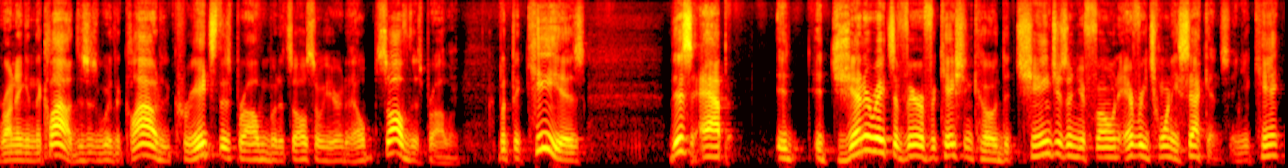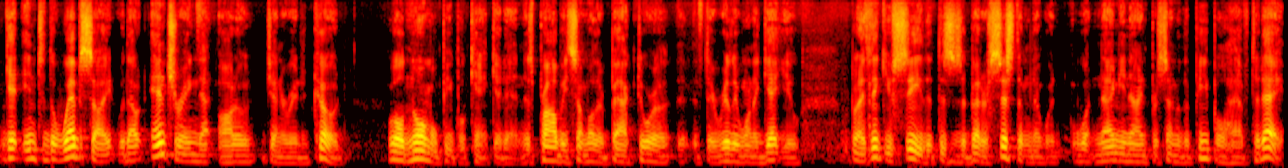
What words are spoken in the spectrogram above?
running in the cloud. This is where the cloud creates this problem, but it's also here to help solve this problem. But the key is this app, it, it generates a verification code that changes on your phone every 20 seconds and you can't get into the website without entering that auto-generated code. Well, normal people can't get in. There's probably some other backdoor uh, if they really want to get you. But I think you see that this is a better system than what 99% of the people have today.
